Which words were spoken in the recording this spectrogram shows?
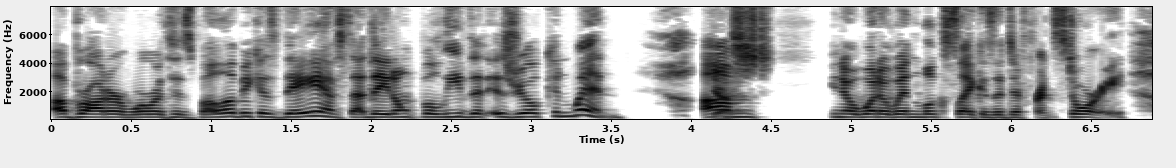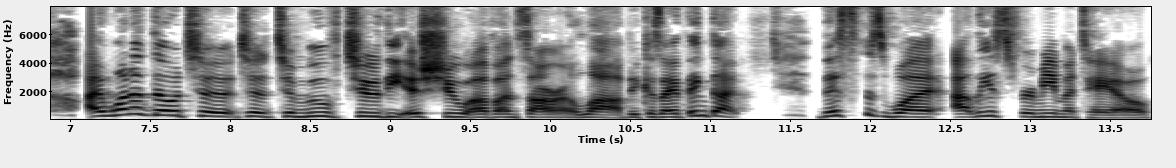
a broader war with Hezbollah because they have said they don't believe that Israel can win. Um, yes you know what a win looks like is a different story. I wanted though to to to move to the issue of Ansar Allah because I think that this is what, at least for me, Matteo,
